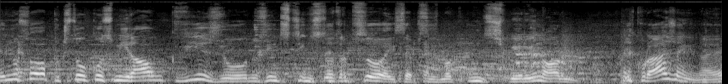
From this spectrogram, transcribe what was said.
não só porque estão a consumir algo que viajou nos intestinos de outra pessoa, isso é preciso uma- um desespero enorme. E coragem, não é?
